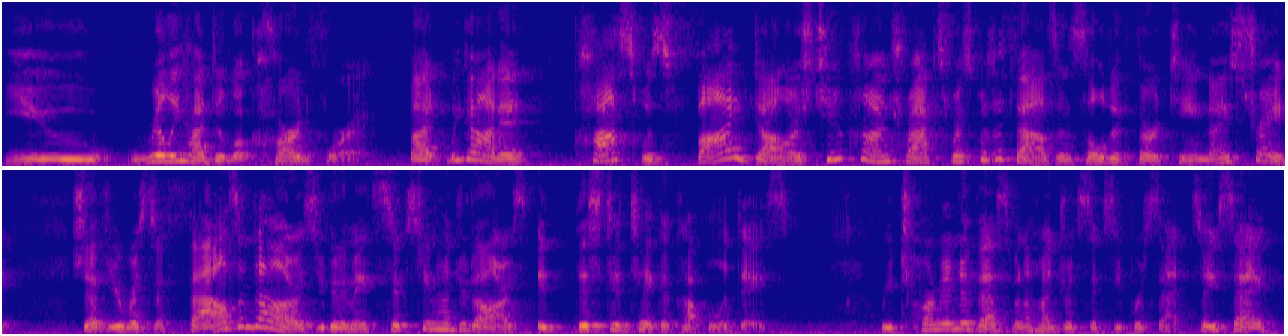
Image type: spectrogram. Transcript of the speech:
you really had to look hard for it. But we got it. Cost was $5. Two contracts, risk was 1000 sold at 13 Nice trade. So if you risked $1,000, you could have made $1,600. It, this did take a couple of days. Return on investment 160%. So you say,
